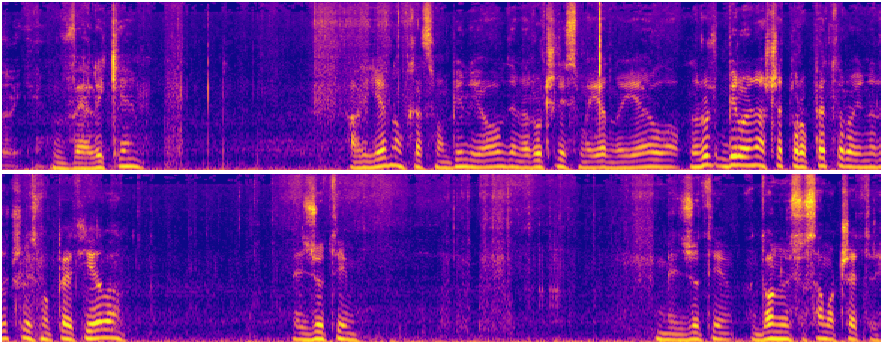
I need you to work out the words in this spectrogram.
Velike. velike. Ali jednom kad smo bili ovde, naručili smo jedno jelo. Bilo je nas četvoro, petoro i naručili smo pet jela. Međutim, međutim, doneli su samo četiri.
